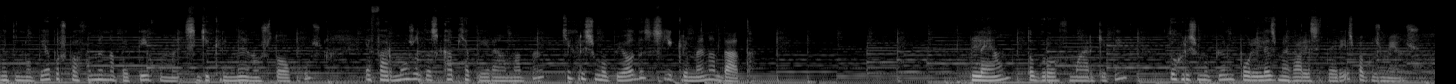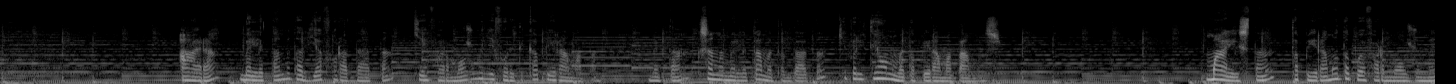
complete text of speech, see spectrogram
με την οποία προσπαθούμε να πετύχουμε συγκεκριμένους στόχους εφαρμόζοντας κάποια πειράματα και χρησιμοποιώντας συγκεκριμένα data. Πλέον, το growth marketing το χρησιμοποιούν πολλές μεγάλες εταιρείες παγκοσμίως. Άρα, μελετάμε τα διάφορα data και εφαρμόζουμε διαφορετικά πειράματα. Μετά, ξαναμελετάμε τα data και βελτιώνουμε τα πειράματά μας. Μάλιστα, τα πειράματα που εφαρμόζουμε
